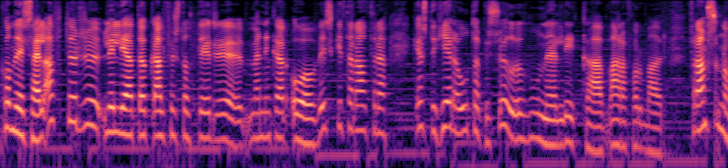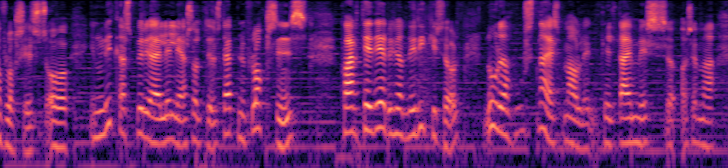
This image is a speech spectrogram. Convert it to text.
Komið í sæl aftur, Lilja Dögg Alfersdóttir, menningar og viðskiptar á þeirra gestu hér á útarpi sögu, hún er líka varaformaður Framsunaflokksins og ég nú líka að spyrja Lilja svolítið um stefnu flokksins, hvar þeir eru hérna í ríkisjórn, nú er það húsnæðismálinn til dæmis sem að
